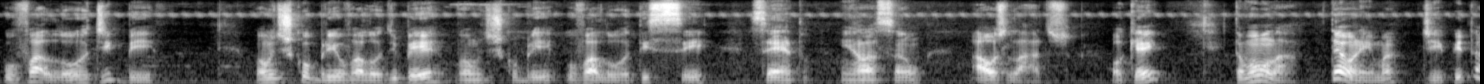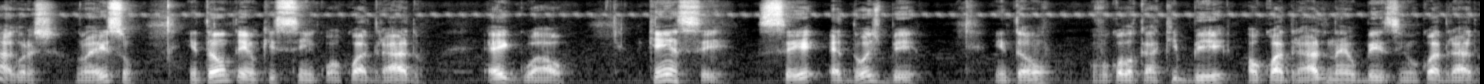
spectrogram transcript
o valor de B. Vamos descobrir o valor de B, vamos descobrir o valor de C, certo? Em relação a aos lados. Ok? Então vamos lá. Teorema de Pitágoras, não é isso? Então eu tenho que 5 ao quadrado é igual... Quem é C? C é 2B. Então vou colocar aqui B ao quadrado, né? O Bzinho ao quadrado,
